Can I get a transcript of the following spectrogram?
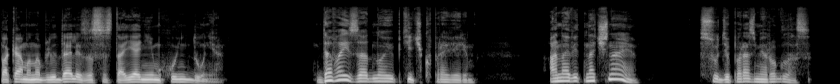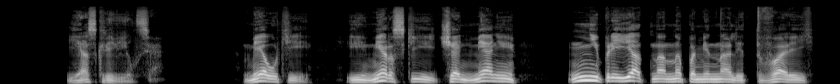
пока мы наблюдали за состоянием хуньдуня. «Давай заодно и птичку проверим. Она ведь ночная, судя по размеру глаз». Я скривился. Мелкие и мерзкие чаньмяни неприятно напоминали тварей,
